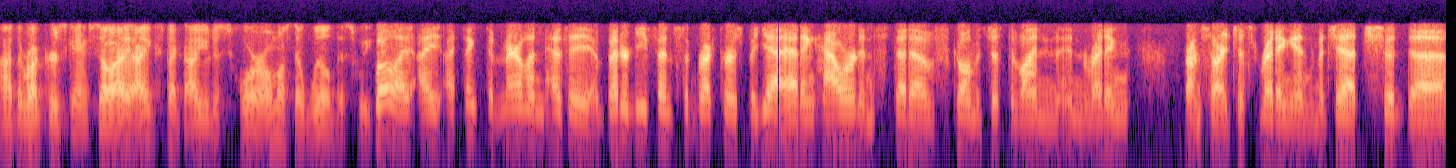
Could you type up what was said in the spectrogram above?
uh, the Rutgers game. So I, I expect IU to score almost at will this week. Well, I, I, I think that Maryland has a, a better defense than Rutgers, but yeah, adding Howard instead of going with just Devine and Redding, or I'm sorry, just Redding and Magette should. Uh,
